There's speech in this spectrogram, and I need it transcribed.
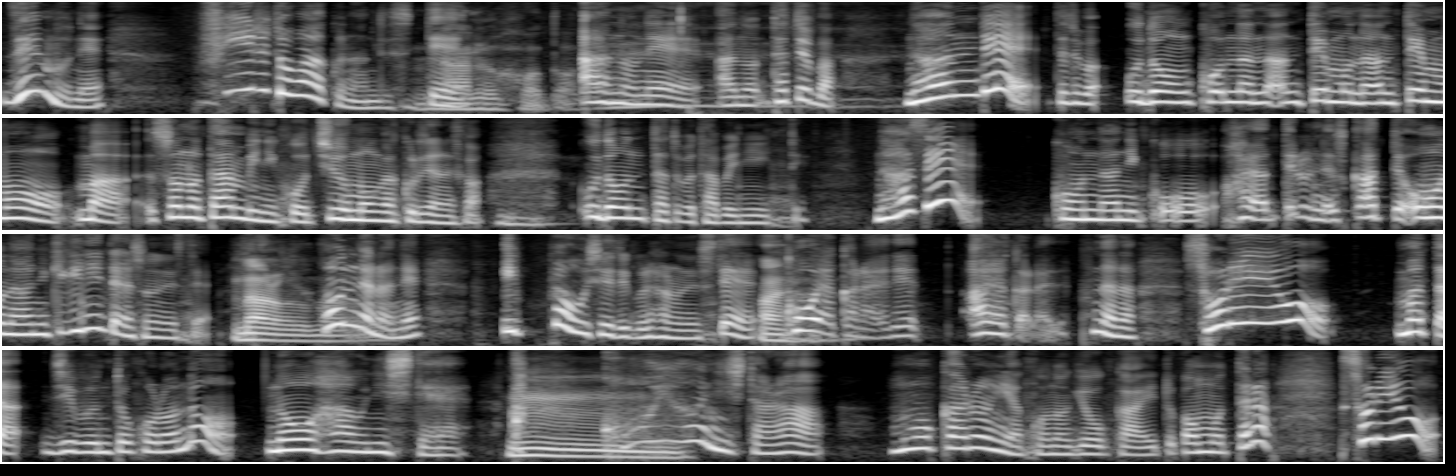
全部ねフィールドワークなんですって。なるほど、ね、あのねあの例えばなんで例えばうどんこんな何点も何点もまあそのたんびにこう注文が来るじゃないですか、うどん例えば食べに行ってなぜこんなにこう流行ってるんですかってオーナーに聞きに行ったりするんですって。なるほど。ほんならねいっぱい教えてくれはるんですって、はい。こうやからやでああやからやで。ほんならそれをまた自分ところのノウハウにしてあうん。こういうふうにしたら儲かるんやこの業界とか思ったらそれを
